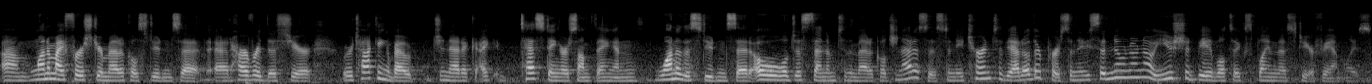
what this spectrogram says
Um, one of my first year medical students at, at Harvard this year, we were talking about genetic testing or something, and one of the students said, oh, we'll just send him to the medical geneticist. And he turned to that other person and he said, no, no, no, you should be able to explain this to your families.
